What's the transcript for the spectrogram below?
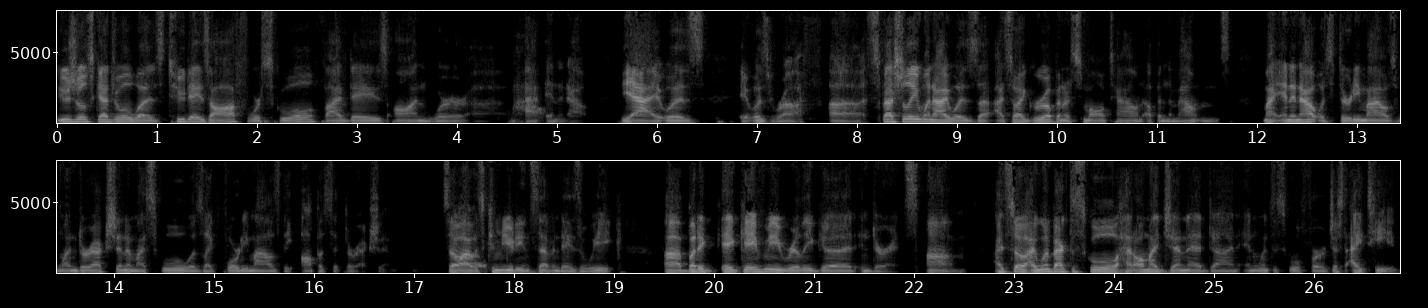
usual schedule was two days off were school, five days on were uh, wow. at In and Out. Yeah, it was it was rough, uh, especially when I was. Uh, so I grew up in a small town up in the mountains. My In and Out was 30 miles one direction, and my school was like 40 miles the opposite direction. So I was commuting seven days a week uh, but it, it gave me really good endurance. Um, I, so I went back to school, had all my gen ed done, and went to school for just IT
